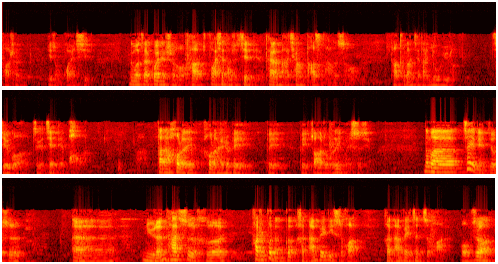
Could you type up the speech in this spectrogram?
发生一种关系。那么在关键时候，他发现他是间谍，他要拿枪打死他的时候，他突然间他忧郁了。结果这个间谍跑了，啊，当然后来后来还是被被被抓住是另一回事情。那么这一点就是，呃，女人她是和她是不能够很难被历史化，很难被政治化的。我不知道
